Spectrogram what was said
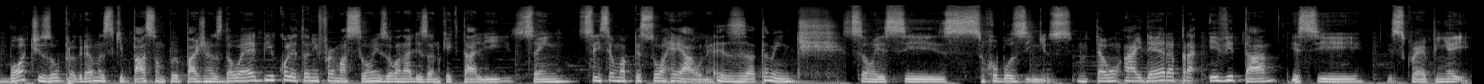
bots ou programas que passam por páginas da web coletando informações ou analisando o que, que tá ali sem, sem ser uma pessoa real, né? Exatamente. São esses robozinhos. Então a ideia era para evitar esse scrapping aí.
